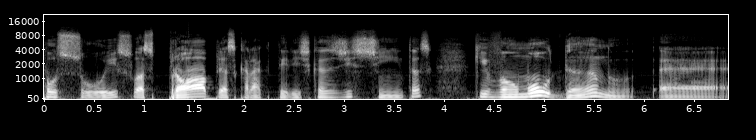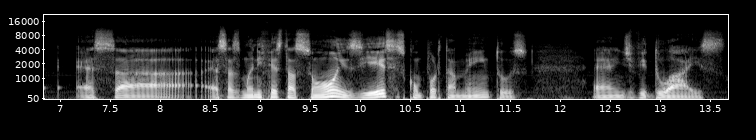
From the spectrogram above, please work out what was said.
possui suas próprias características distintas que vão moldando é, essa, essas manifestações e esses comportamentos é, individuais.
